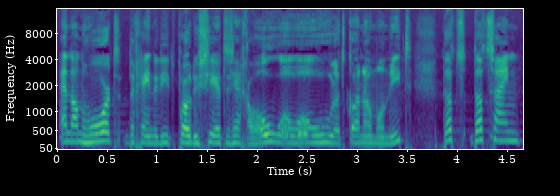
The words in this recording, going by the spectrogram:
En dan hoort degene die het produceert te zeggen: Oh, oh, oh, dat kan helemaal niet. Dat, dat, zijn,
